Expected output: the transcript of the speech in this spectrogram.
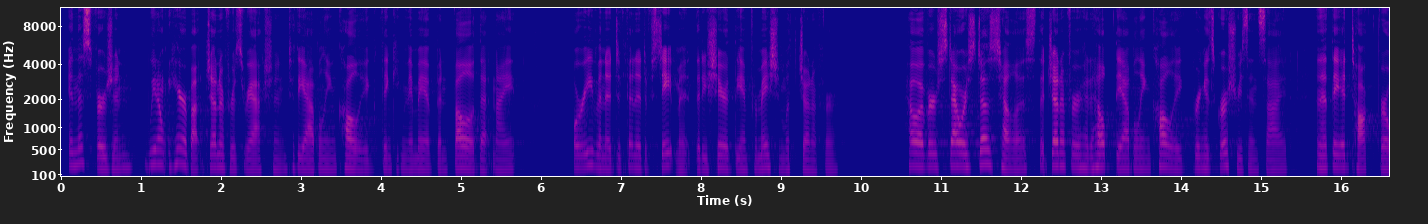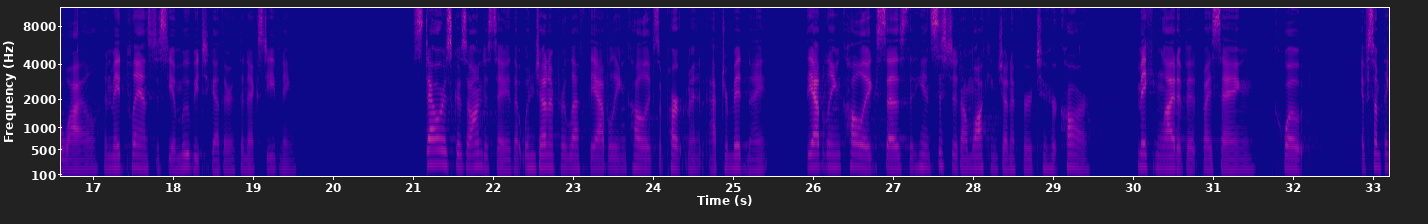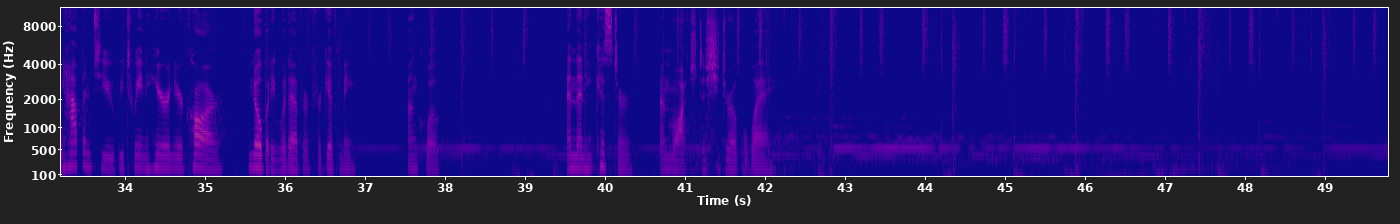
In this version, we don't hear about Jennifer's reaction to the Abilene colleague thinking they may have been followed that night, or even a definitive statement that he shared the information with Jennifer. However, Stowers does tell us that Jennifer had helped the Abilene colleague bring his groceries inside and that they had talked for a while and made plans to see a movie together the next evening. Stowers goes on to say that when Jennifer left the Abilene colleague's apartment after midnight, the Abilene colleague says that he insisted on walking Jennifer to her car, making light of it by saying, quote, If something happened to you between here and your car, nobody would ever forgive me, unquote. And then he kissed her and watched as she drove away.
